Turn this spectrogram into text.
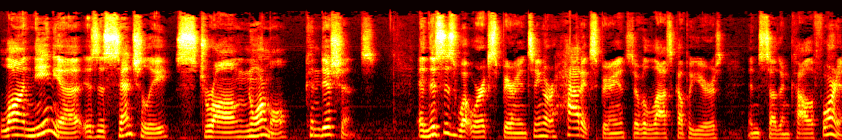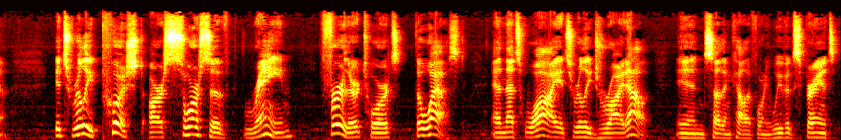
La Nina is essentially strong normal conditions. And this is what we're experiencing or had experienced over the last couple years in Southern California. It's really pushed our source of rain further towards the west. And that's why it's really dried out in Southern California. We've experienced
